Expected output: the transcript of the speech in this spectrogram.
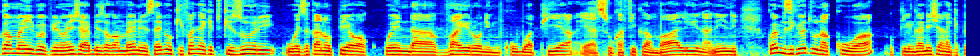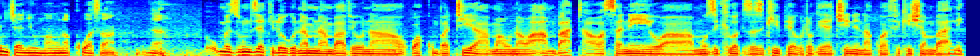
kama hivyo vinaonyesha kabisa kwamba yani sasa hivi ukifanya kitu kizuri uwezekano pia wa kwenda viral ni mkubwa pia yes, ukafika mbali na nini kwa mziki wetu unakuwa ukilinganisha na kipindi cha nyuma unakuwa sana yeah. Umezungumzia kidogo namna ambavyo unawakumbatia ama unawaambata wasanii wa muziki wa kizazi kipya kutokea chini na kuwafikisha mbali.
